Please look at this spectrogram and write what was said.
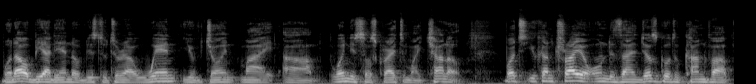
But that will be at the end of this tutorial when you've joined my um, when you subscribe to my channel. But you can try your own design. Just go to canva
